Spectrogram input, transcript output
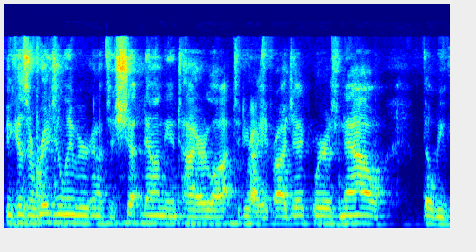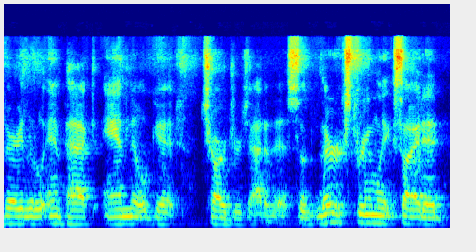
because originally we were gonna have to shut down the entire lot to do this Right. project, whereas now there'll be very little impact and they'll get chargers out of this. So they're extremely excited.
